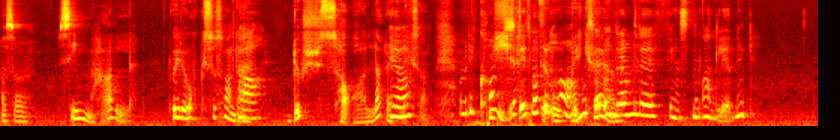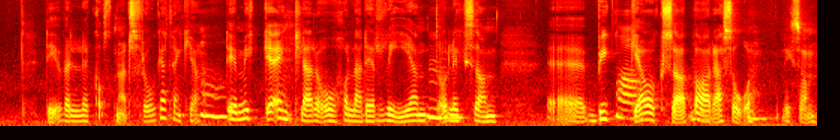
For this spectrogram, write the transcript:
alltså, simhall. Då är det också sådana Ja. duschsalar. Ja. Liksom. Ja, men det är konstigt. Varför har man så? Undrar om det finns någon anledning. Det är väl kostnadsfråga, tänker jag. Det är mycket enklare att hålla det rent och liksom eh, bygga Mm. Ja. Mm. också, bara så. Liksom.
